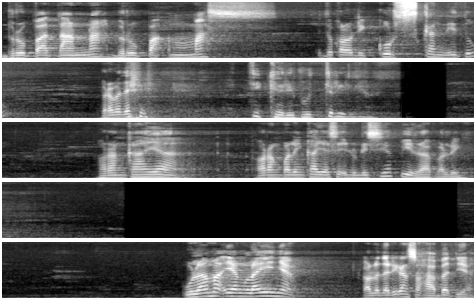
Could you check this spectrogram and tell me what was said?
berupa tanah, berupa emas, itu kalau dikurskan itu berapa tadi? 3000 triliun. Orang kaya, orang paling kaya se Indonesia pira paling? Ulama yang lainnya, kalau tadi kan sahabat ya,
